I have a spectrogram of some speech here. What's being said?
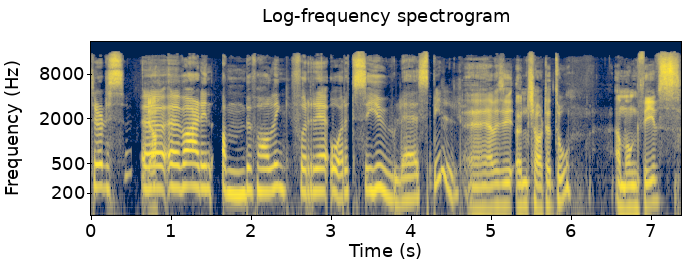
Truls. eh, Ja. eh, hva er din anbefaling for eh, årets julespill? Eh, Jeg vil si Uncharted 2, Among Thieves,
